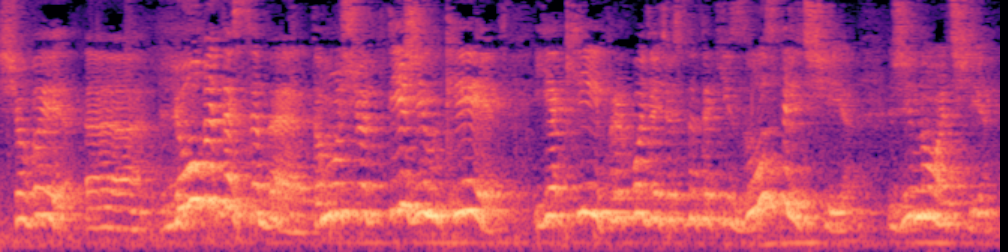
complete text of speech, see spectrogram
Що ви е, любите себе, тому що ті жінки, які приходять ось на такі зустрічі жіночі,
